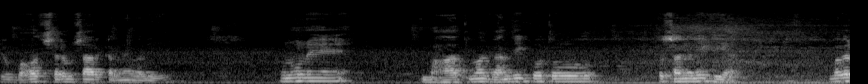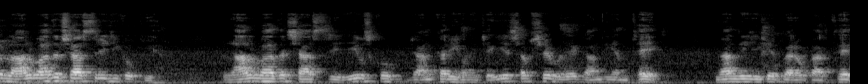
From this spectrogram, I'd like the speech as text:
जो बहुत शर्मसार करने वाली है। उन्होंने महात्मा गांधी को तो पसंद नहीं किया, मगर लाल बहादुर शास्त्री जी को किया। लाल बहादुर शास्त्री जी, उसको जानकारी होनी चाहिए, सबसे बड़े गांधीयन थे, गांधी जी के पैरोकार थे।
